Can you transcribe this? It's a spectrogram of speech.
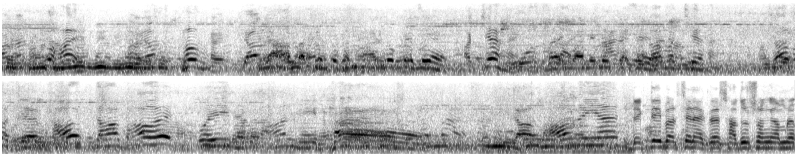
तो भी तो अच्छे हैं अच्छे हैं सब अच्छे भाव जहाँ भाव है वही भगवान भी দেখতেই পাচ্ছেন একটা সাধুর সঙ্গে আমরা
